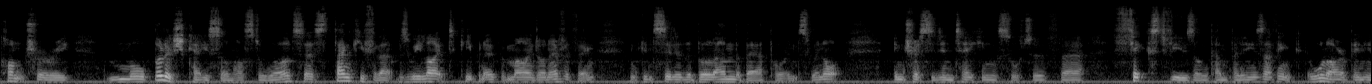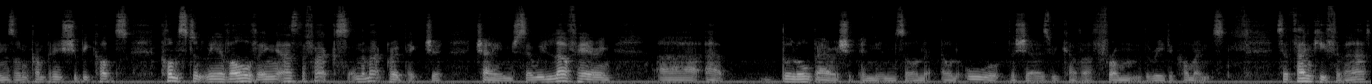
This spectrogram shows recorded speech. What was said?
contrary, more bullish case on Hostelworld. So thank you for that, because we like to keep an open mind on everything and consider the bull and the bear points. We're not interested in taking sort of uh, fixed views on companies. I think all our opinions on companies should be cons- constantly evolving as the facts and the macro picture change. So we love hearing uh, uh, bull or bearish opinions on, on all the shares we cover from the reader comments. So thank you for that.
